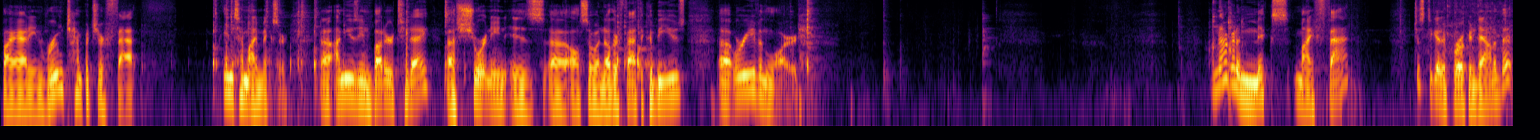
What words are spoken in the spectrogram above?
by adding room temperature fat into my mixer. Uh, I'm using butter today. Uh, shortening is uh, also another fat that could be used, uh, or even lard. I'm now going to mix my fat just to get it broken down a bit,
